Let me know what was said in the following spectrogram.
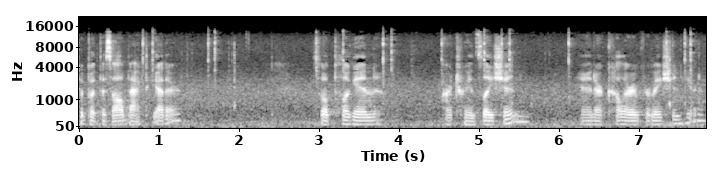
to put this all back together. So we'll plug in our translation and our color information here.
